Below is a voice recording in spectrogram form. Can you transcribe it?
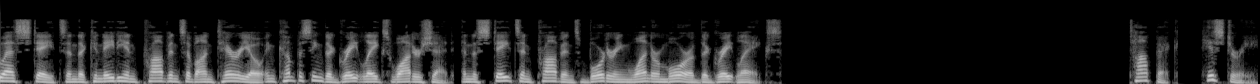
U.S. states and the Canadian province of Ontario encompassing the Great Lakes watershed, and the states and province bordering one or more of the Great Lakes. History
